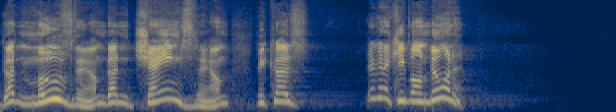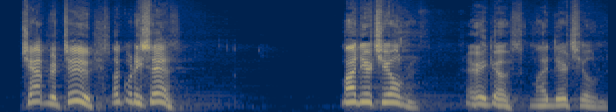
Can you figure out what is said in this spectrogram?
doesn't move them, doesn't change them because they're going to keep on doing it. Chapter 2, look what he says. My dear children, there he goes, my dear children.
